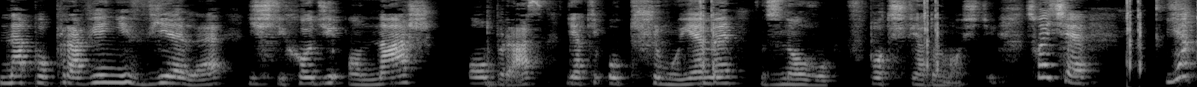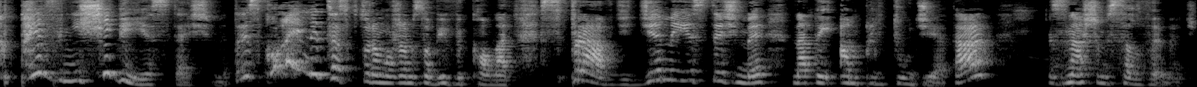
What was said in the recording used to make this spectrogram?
na poprawienie wiele, jeśli chodzi o nasz obraz, jaki utrzymujemy znowu w podświadomości. Słuchajcie, jak pewni siebie jesteśmy. To jest kolejny test, który możemy sobie wykonać. Sprawdzić, gdzie my jesteśmy na tej amplitudzie, tak? Z naszym self-image.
